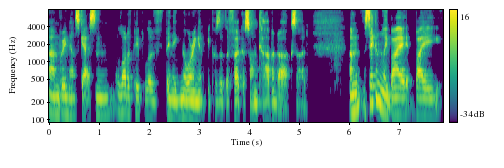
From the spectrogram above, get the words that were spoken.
um, greenhouse gas, and a lot of people have been ignoring it because of the focus on carbon dioxide. Um, secondly, by by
